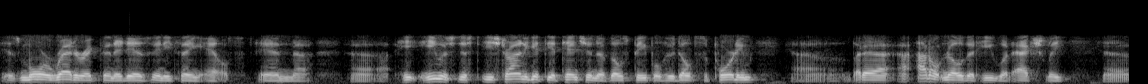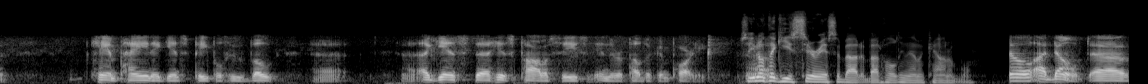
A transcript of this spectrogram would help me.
is more rhetoric than it is anything else, and uh, uh, he he was just he's trying to get the attention of those people who don't support him. Uh, but uh, I don't know that he would actually uh, campaign against people who vote uh, against uh, his policies in the Republican Party. So you don't think he's serious about about holding them accountable? No, I don't. Uh,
